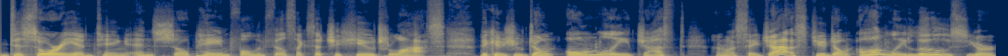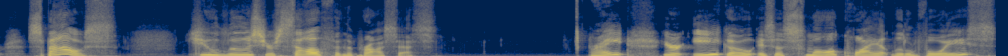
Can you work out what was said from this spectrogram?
disorienting and so painful and feels like such a huge loss because you don't only just, I don't want to say just, you don't only lose your spouse, you lose yourself in the process. Right? Your ego is a small, quiet little voice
